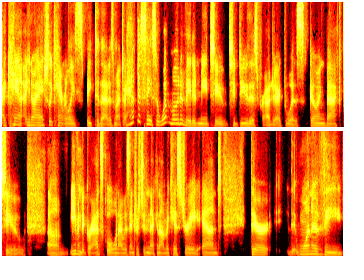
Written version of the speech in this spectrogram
I can't, you know, I actually can't really speak to that as much. I have to say, so what motivated me to to do this project was going back to um, even to grad school when I was interested in economic history, and there one of the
